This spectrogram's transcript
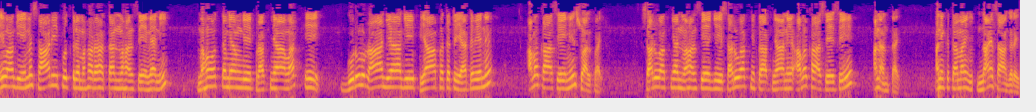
ඒ වගේම සාරිපුත්‍ර මහරහතන් වහන්සේ වැනි මහෝත්තමයන්ගේ ප්‍රඥාවත් ඒ ගුරුල් රාජයාගේ පියාපතට යට වෙන අවකාශයෙන් ස්වල්පයි. සරුවක්ඥන් වහන්සේගේ සරුවක්ඥතා ඥානයේ අවකාශයේ අනන්තයි. අනික තමයි ණය සාගරය.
